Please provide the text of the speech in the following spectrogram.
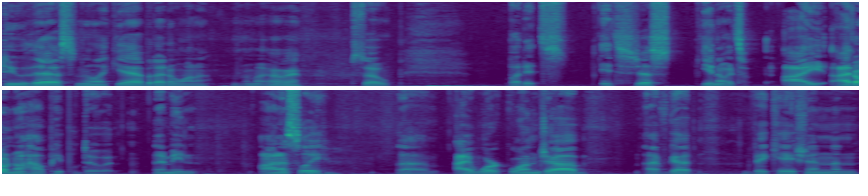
do this. And they're like, yeah, but I don't want to. I'm like, okay. So, but it's, it's just, you know, it's, I, I don't know how people do it. I mean, honestly, uh, I work one job. I've got vacation and,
